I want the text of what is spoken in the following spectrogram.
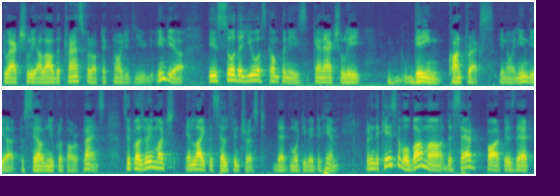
to actually allow the transfer of technology to India is so that US companies can actually gain contracts you know, in India to sell nuclear power plants. So it was very much enlightened self interest that motivated him. But in the case of Obama, the sad part is that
